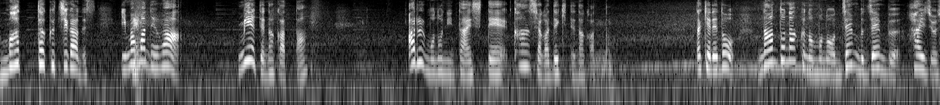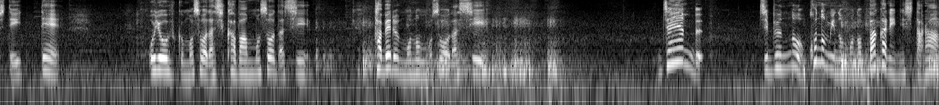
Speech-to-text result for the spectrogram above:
全く違うんです。今までは見えてなかった。あるものに対して感謝ができてなかった。だけれどなんとなくのものを全部全部排除していってお洋服もそうだしカバンもそうだし食べるものもそうだし全部自分の好みのものばかりにしたら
